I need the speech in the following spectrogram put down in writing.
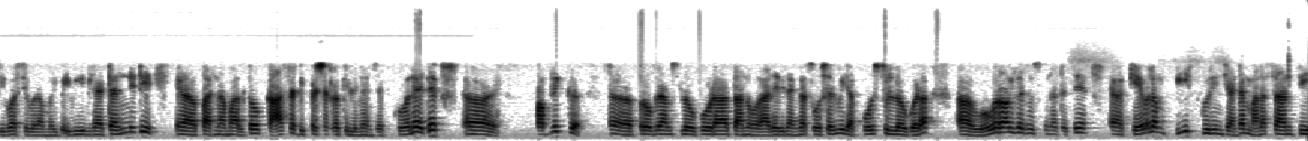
డివోర్స్ ఇవ్వడం ఇవి వీటన్నిటి పరిణామాలతో కాస్త డిప్రెషన్లోకి వెళ్ళిందని చెప్పుకోవాలి. అయితే పబ్లిక్ ప్రోగ్రామ్స్లో కూడా తను అదేవిధంగా సోషల్ మీడియా పోస్టుల్లో కూడా ఓవరాల్గా చూసుకున్నట్టయితే కేవలం పీస్ గురించి అంటే మనశ్శాంతి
